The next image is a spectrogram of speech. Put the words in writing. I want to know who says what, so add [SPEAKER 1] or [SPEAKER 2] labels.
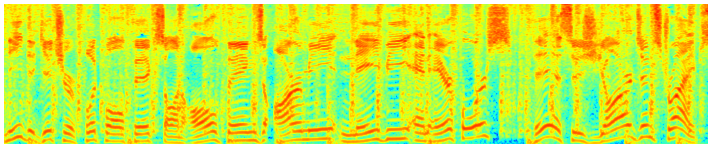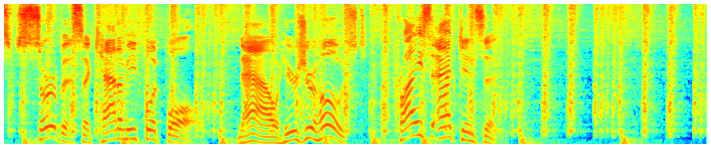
[SPEAKER 1] Need to get your football fix on all things Army, Navy, and Air Force? This is Yards and Stripes Service Academy Football. Now, here's your host, Price Atkinson.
